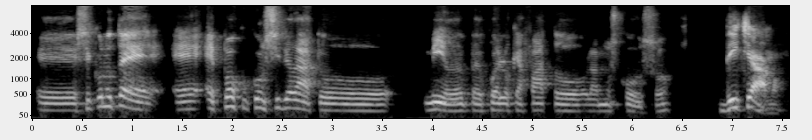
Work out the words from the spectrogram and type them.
Eh, secondo te è, è, poco considerato Mir per quello che ha fatto l'anno scorso? Diciamo,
